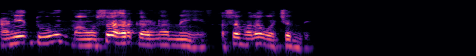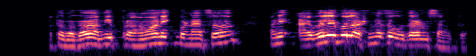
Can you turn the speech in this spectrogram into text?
आणि तू मांसाहार करणार नाहीस असं मला वचन दे. आता बघा आम्ही प्रामाणिकपणाचं आणि अवेलेबल असण्याचं उदाहरण सांगतोय.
